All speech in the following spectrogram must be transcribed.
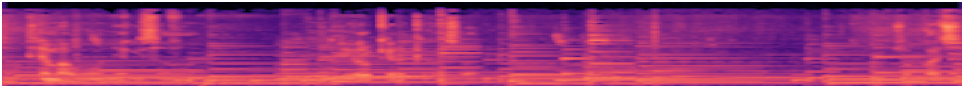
여기에서 테마공원 여기서 이렇게 이렇게 가서 저까지.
